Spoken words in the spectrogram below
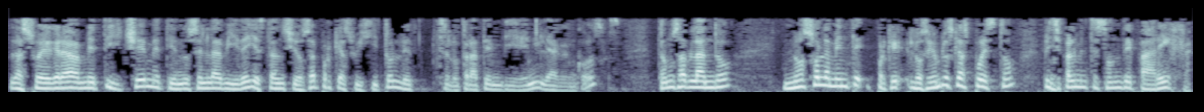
la suegra metiche metiéndose en la vida y está ansiosa porque a su hijito le, se lo traten bien y le hagan cosas. Estamos hablando no solamente, porque los ejemplos que has puesto principalmente son de pareja,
